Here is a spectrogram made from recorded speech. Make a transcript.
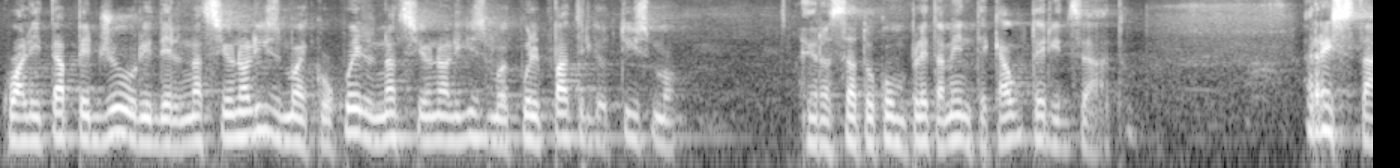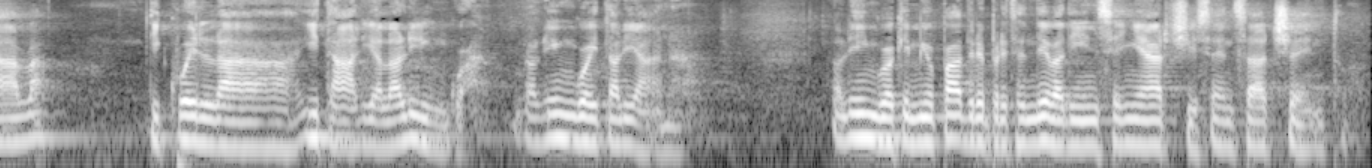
qualità peggiori del nazionalismo, ecco quel nazionalismo e quel patriottismo era stato completamente cauterizzato. Restava di quella Italia la lingua, la lingua italiana, la lingua che mio padre pretendeva di insegnarci senza accento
